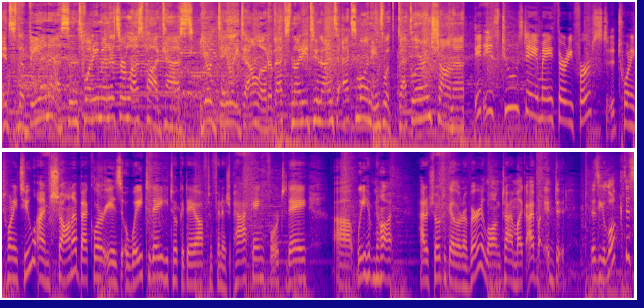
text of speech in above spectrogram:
It's the BNS in 20 minutes or less podcast. Your daily download of X929's X Mornings with Beckler and Shauna. It is Tuesday, May 31st, 2022. I'm Shauna. Beckler is away today. He took a day off to finish packing for today. Uh, we have not had a show together in a very long time. Like, I does he look this?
